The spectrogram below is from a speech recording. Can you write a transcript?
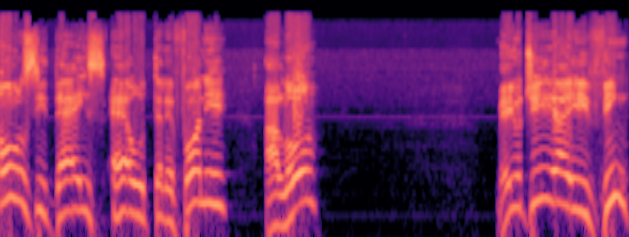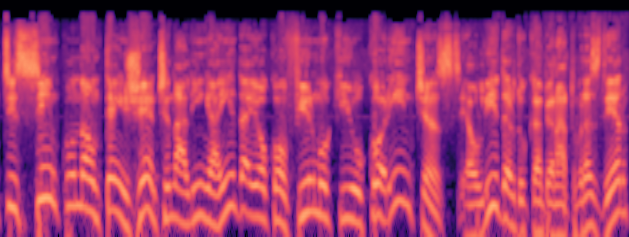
1110 é o telefone. Alô? Meio-dia e 25, não tem gente na linha ainda. Eu confirmo que o Corinthians é o líder do Campeonato Brasileiro.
